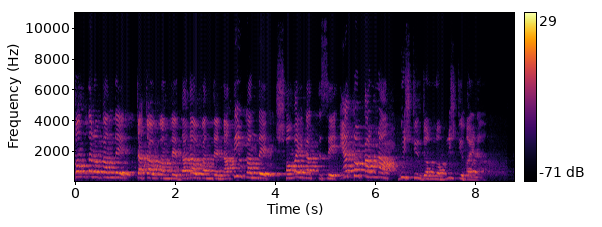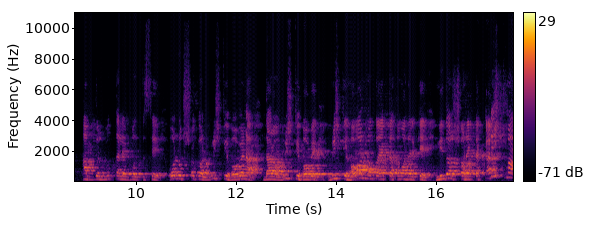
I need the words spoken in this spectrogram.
সন্তানও কান্দে, চাচাও কান্দে, দাদাও কান্দে, নাতিও কান্দে, সবাই কাঁদতেছে, এত কান্না, বৃষ্টির জন্য বৃষ্টি হয় না। আব্দুল মুত্তালেব বলতেছে, ও লোক সকল, বৃষ্টি হবে না, দাঁড়াও, বৃষ্টি হবে, বৃষ্টি হওয়ার মতো একটা তোমাদেরকে নিদর্শন, একটা কারিশ্মা,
